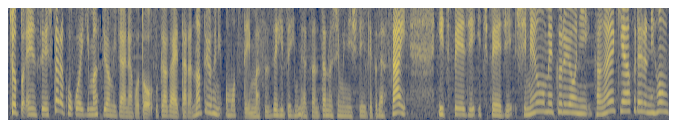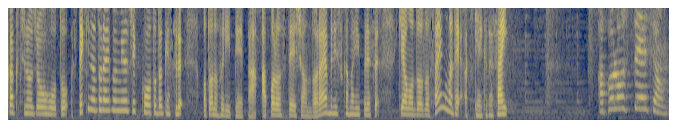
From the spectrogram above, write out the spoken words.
ちょっと遠征したらここ行きますよみたいなことを伺えたらなというふうに思っています。ぜひぜひ皆さん楽しみにしていてください。1ページ1ページ紙面をめくるように輝きあふれる日本各地の情報と素敵なドライブミュージックをお届けする音のフリーペーパーアポロステーションドライブディスカバリープレス。今日もどうぞ最後までお付き合いくださいアポロステーション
